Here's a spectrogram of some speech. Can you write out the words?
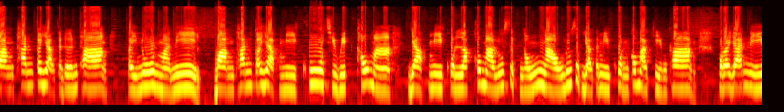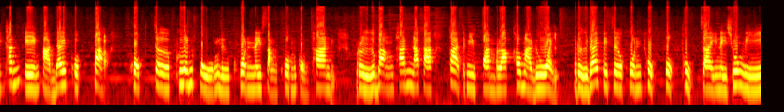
บางท่านก็อยากจะเดินทาง ไปนู่นมานี่ บางท่านก็อยากมีคู่ชีวิตเข้ามา อยากมีคนรักเข้ามารู้สึกเงาเงารู้สึกอยากจะมีคนเข้ามาเคียงข้าง ระยะนี้ท่านเองอาจได้พบปะพบเจอเพื่อนฝูงหรือคนในสังคมของท่าน หรือบางท่านนะคะ ก็อาจจะมีความรักเข้ามาด้วย หรือได้ไปเจอคนถูกอกถูกใจในช่วงนี้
